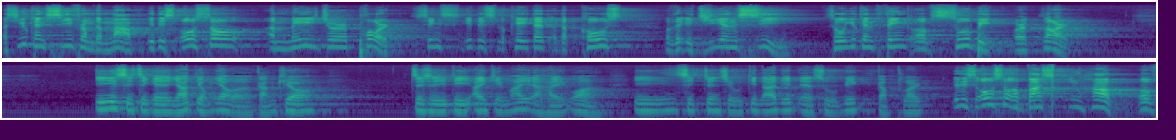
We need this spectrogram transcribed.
As you can see from the map, it is also a major port since it is located at the coast of the Aegean Sea. So you can think of Subic or Clark. 伊是一个也重要嘅港口，就是伫埃及海嘅海湾，伊是亲像今仔日嘅苏比及 Clark。 It is also a bustling hub of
